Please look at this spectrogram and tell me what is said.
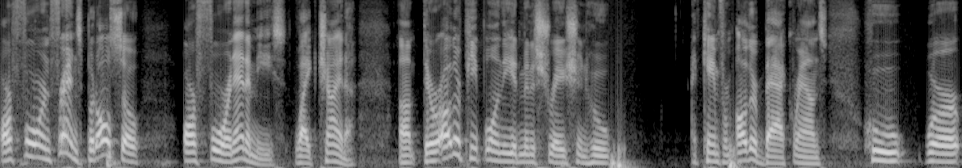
our foreign friends, but also our foreign enemies like China. Um, there are other people in the administration who came from other backgrounds who were,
